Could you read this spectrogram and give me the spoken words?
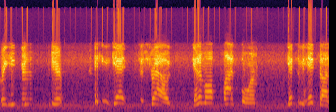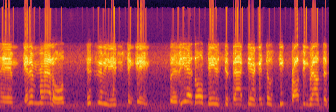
great years here. They can get to Stroud, get him off platform, get some hits on him, get him rattled. This is going to be an interesting game. But if he has all day to sit back there, hit those deep crossing routes, that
